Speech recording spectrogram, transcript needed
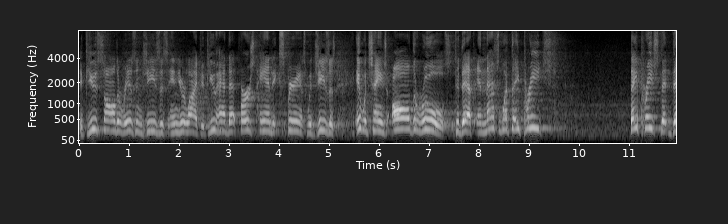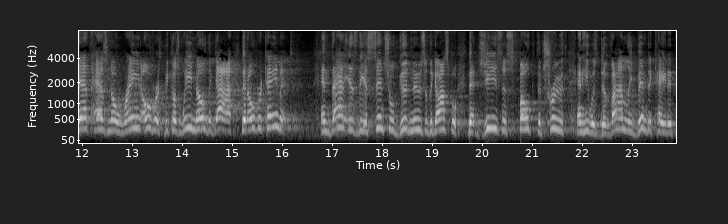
If you saw the risen Jesus in your life, if you had that firsthand experience with Jesus, it would change all the rules to death. And that's what they preached. They preached that death has no reign over us because we know the guy that overcame it. And that is the essential good news of the gospel that Jesus spoke the truth and he was divinely vindicated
